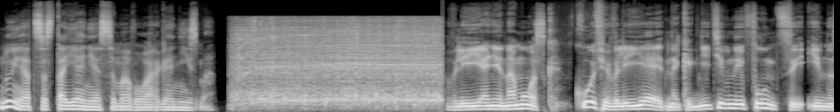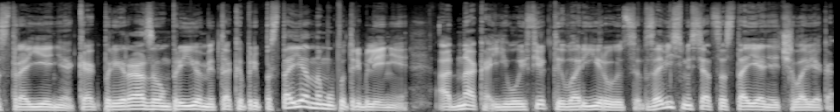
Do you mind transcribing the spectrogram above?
ну и от состояния самого организма. Влияние на мозг. Кофе влияет на когнитивные функции и настроение, как при разовом приеме, так и при постоянном употреблении. Однако его эффекты варьируются в зависимости от состояния человека,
